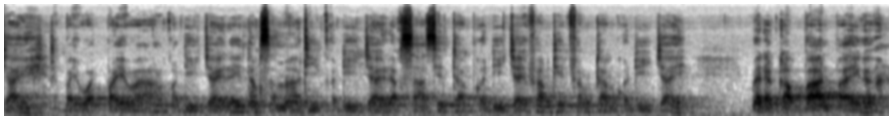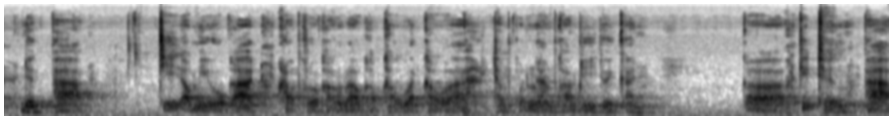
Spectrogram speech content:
ใจไปวัดไปว่าก็ดีใจได้นั่งสมาธิก็ดีใจ รักษาศีลธรรมก็ดีใจ ฟังเทศน์ฟังธรรมก็ดีใจแม้แต่กลับบ้านไปก็นึกภาพ ที่เรามีโอกาสครอบครัวของเรากับเขาวัดเขาว่าทำคุณงามความดีด้วยกัน ก็คิดถึงภาพ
